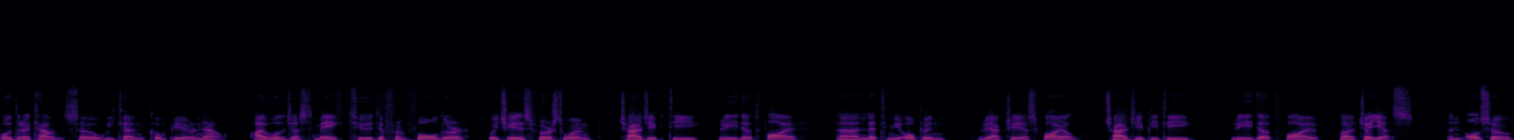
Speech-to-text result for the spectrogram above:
other account, so we can compare now. I will just make two different folder, which is first one ChatGPT 3.5 and let me open React.js file ChatGPT 3.5.js and also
